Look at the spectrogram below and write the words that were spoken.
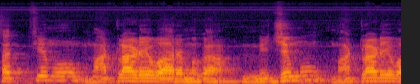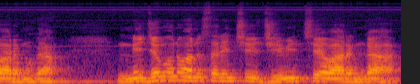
సత్యము మాట్లాడేవారముగా నిజము మాట్లాడేవారముగా నిజమును అనుసరించి జీవించే వారంగా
